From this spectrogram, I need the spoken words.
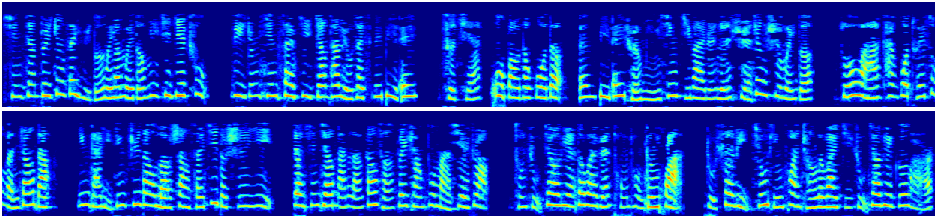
新疆队正在与德维恩·韦德密切接触，力争新赛季将他留在 CBA。此前我报道过的 NBA 全明星级外援人选正是韦德。昨晚看过推送文章的，应该已经知道了上赛季的失意，让新疆男篮高层非常不满现状，从主教练到外援统统更换。主帅李秋婷换成了外籍主教练戈尔，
